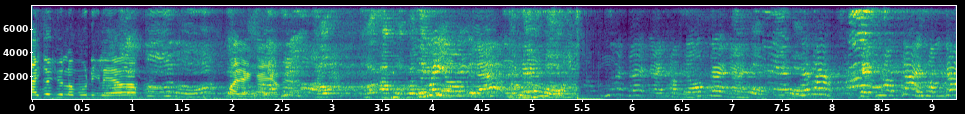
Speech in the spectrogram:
าศัยเจ้าชุลมุนอีกแล้วครับอ๋อเหรอว่ายังไงครับเนี่ยเขาเขาทำผมมากูไม่ยอมอยู่แล้วทำเพื่อนได้ไงทำน้องได้ไงใช่ปะเห็นทำได้ทำได้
